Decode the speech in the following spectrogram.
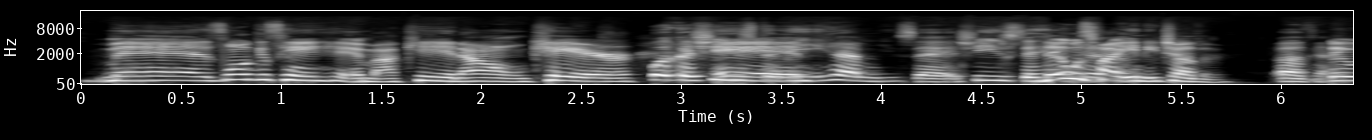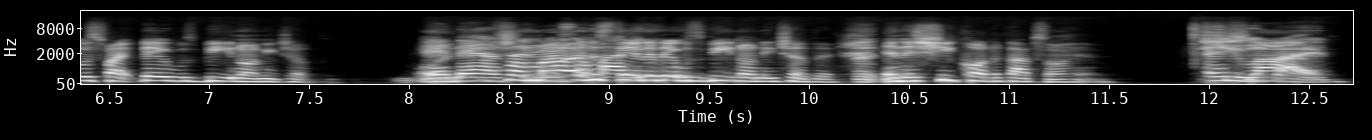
man, as long as he ain't hitting my kid, I don't care. Well, because she used to beat him. You said she used to. They was him. fighting each other. Okay. They was fight. They was beating on each other. and now she From with my somebody understanding, they who- was beating on each other, and then she called the cops on him. and she, lied.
